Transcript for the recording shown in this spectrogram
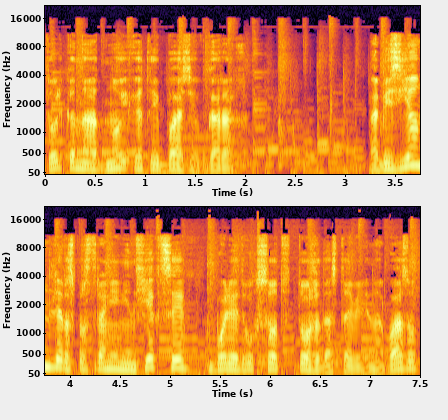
только на одной этой базе в горах – Обезьян для распространения инфекции более 200 тоже доставили на базу.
